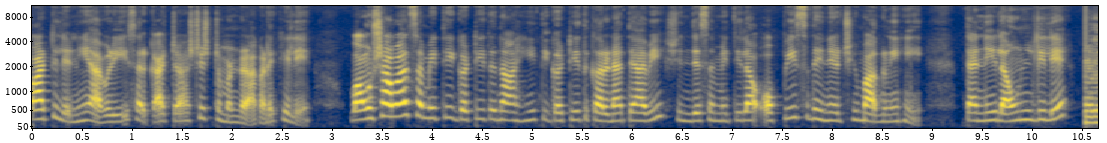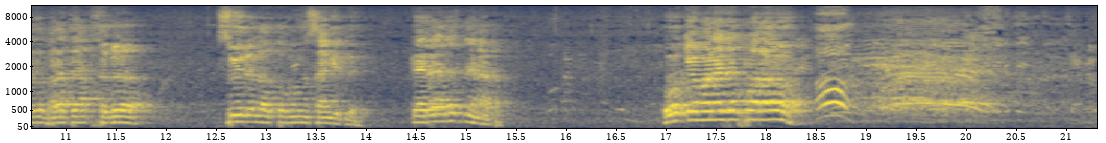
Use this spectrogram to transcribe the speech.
पाटील यांनी यावेळी सरकारच्या शिष्टमंडळाकडे केली. वंशावळ समिती गठीत नाही ती गठीत करण्यात यावी शिंदे समितीला ऑफिस देण्याची मागणीही त्यांनी लावून दिली. सगळं लावतो म्हणून सांगितलं. नाही ना ओके म्हणायचं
